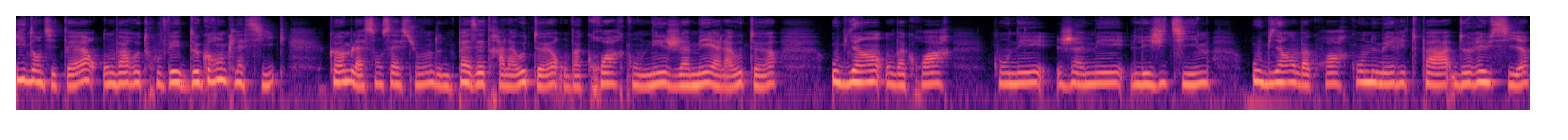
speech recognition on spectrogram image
identitaire, on va retrouver de grands classiques comme la sensation de ne pas être à la hauteur, on va croire qu'on n'est jamais à la hauteur, ou bien on va croire qu'on n'est jamais légitime, ou bien on va croire qu'on ne mérite pas de réussir.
